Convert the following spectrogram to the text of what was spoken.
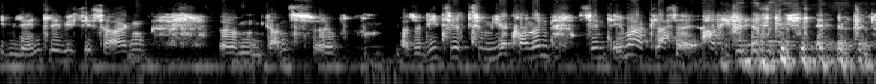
im Ländle, wie Sie sagen, ähm, ganz, äh, also die zu, zu, mir kommen, sind immer klasse, habe ich festgestellt.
